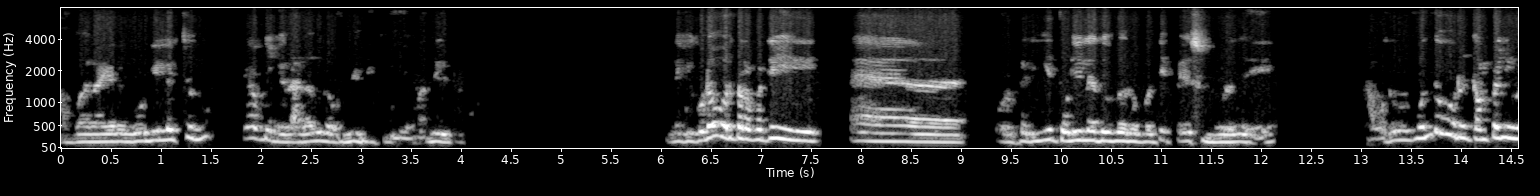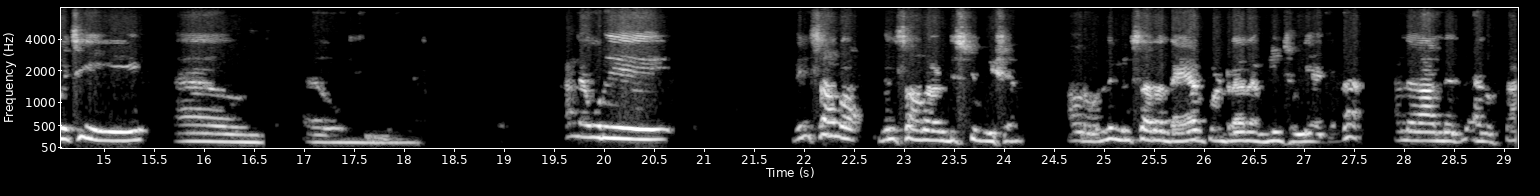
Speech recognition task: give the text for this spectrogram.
50,000 கோடி லட்சம். அப்படிங்கிற அளவுல வந்து இன்னைக்கு வந்துகிட்டு இருக்கு. இன்னைக்கு கூட ஒருத்தரை பத்தி ஒரு பெரிய தொழிலதிபரை பத்தி பேசும்பொழுது, அவரு வந்து ஒரு கம்பெனி வச்சு அந்த ஒரு மின்சாரம் மின்சாரம் டிஸ்ட்ரிபியூஷன் அவர் வந்து மின்சாரம் தயார் பண்றாரு அப்படின்னு சொல்லியாச்சுன்னா, அந்த அந்த த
